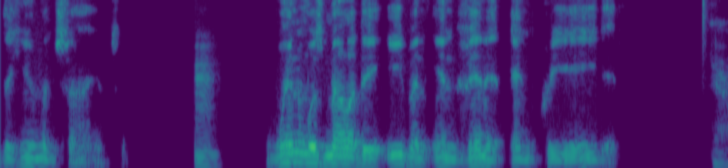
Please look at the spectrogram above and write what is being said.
the human science. Mm. When was melody even invented and created? Yeah.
